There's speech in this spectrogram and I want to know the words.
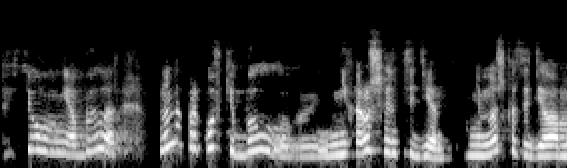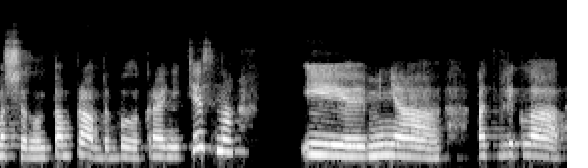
все у меня было. Но на парковке был э, нехороший инцидент. Немножко задела машину. Там, правда, было крайне тесно, и меня отвлекла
